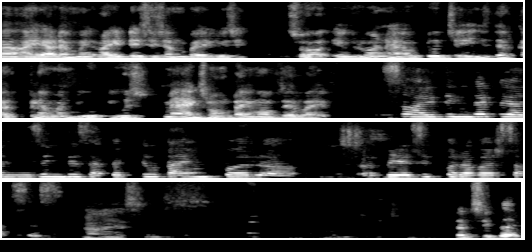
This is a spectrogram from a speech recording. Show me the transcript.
uh, i had a right decision by using. So everyone have to change their curriculum and you use maximum time of their life. So I think that we are using this effective time for uh, uh, basic for our success. Ah, yes. That's it. Good.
